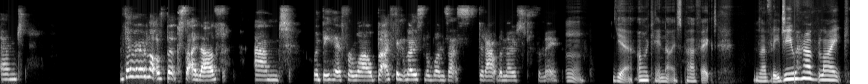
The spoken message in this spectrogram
And there are a lot of books that I love and would be here for a while, but I think those are the ones that stood out the most for me. mm. Yeah. Oh, okay, nice. Perfect. Lovely. Do you have like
